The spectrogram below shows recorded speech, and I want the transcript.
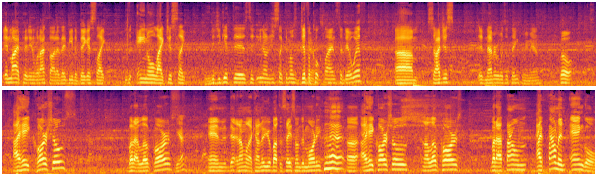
be, in my opinion, what I thought is they'd be the biggest like anal, like just like, did you get this? Did, you know, just like the most difficult clients to deal with. Um, so I just, it never was a thing for me, man. So, I hate car shows, but I love cars. Yeah. And, and I'm like, I know you're about to say something, Marty. uh, I hate car shows and I love cars, but I found I found an angle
